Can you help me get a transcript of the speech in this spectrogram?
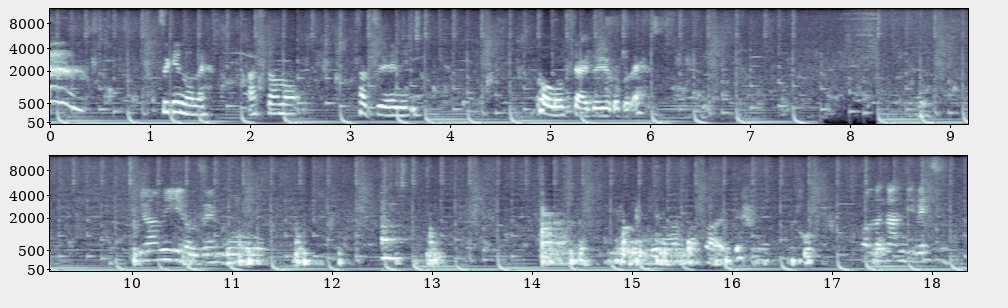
次のね明日の撮影に交互期待ということで。岩右の前後。をこんな感じです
